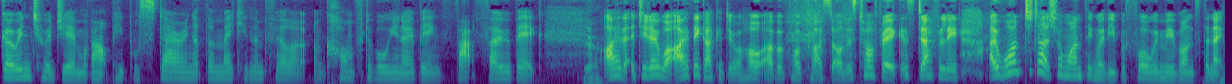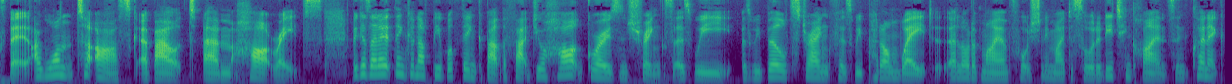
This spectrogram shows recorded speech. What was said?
go into a gym without people staring at them, making them feel uncomfortable, you know, being fat phobic. Yeah. I, do you know what? I think I could do a whole other podcast on this topic. It's definitely, I want to touch on one thing with you before we move on to the next bit. I want to ask about um, heart rates because I don't think enough people think about the fact your heart grows and shrinks as we, as we build strength, as we put on weight. A lot of my, unfortunately, my disordered eating clients in clinic,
